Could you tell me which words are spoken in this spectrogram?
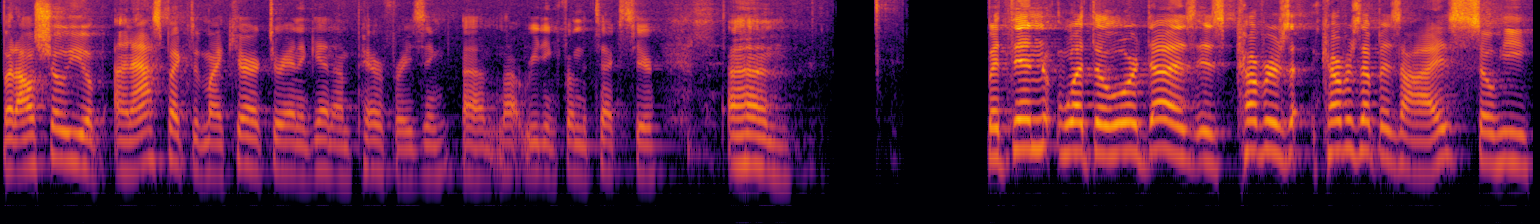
but I'll show you an aspect of my character. And again, I'm paraphrasing, um, not reading from the text here. Um, but then what the Lord does is covers, covers up his eyes so he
